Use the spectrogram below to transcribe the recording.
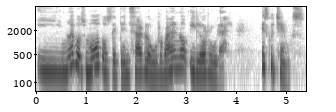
y nuevos modos de pensar lo urbano y lo rural. Escuchemos.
